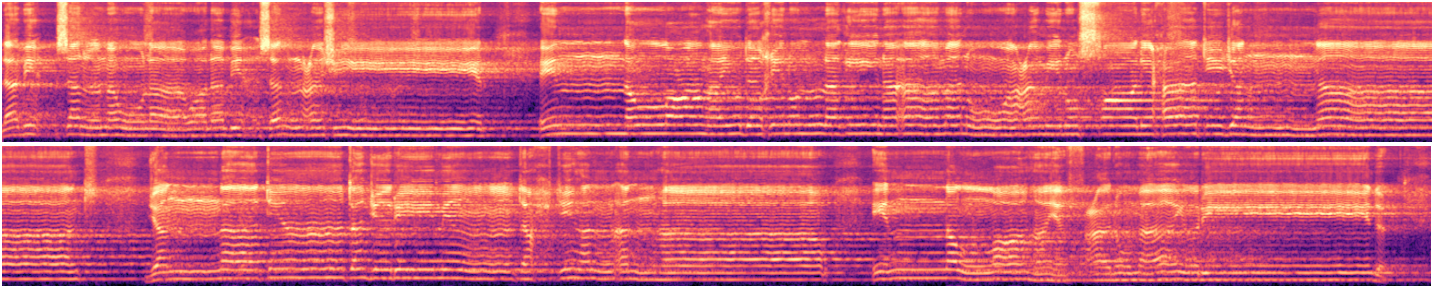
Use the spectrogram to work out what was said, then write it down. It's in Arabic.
لبئس المولى ولبئس العشير. إن الله يدخل الذين آمنوا وعملوا الصالحات جنات جنات تجري من تحتها الأنهار. إن الله يفعل ما يريد.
